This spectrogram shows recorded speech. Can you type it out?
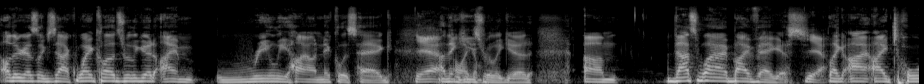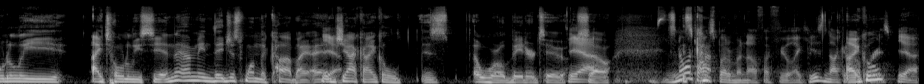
other guys like Zach Whitecloud's really good. I'm really high on Nicolas Hague. Yeah, I think I like he's him. really good. Um, that's why I buy Vegas. Yeah. Like I, I totally, I totally see it. And I mean, they just won the cup. I, Yeah. Jack Eichel is a world beater too. Yeah. So no one ki- talks about him enough. I feel like he's not going to Eichel? praise. Yeah,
